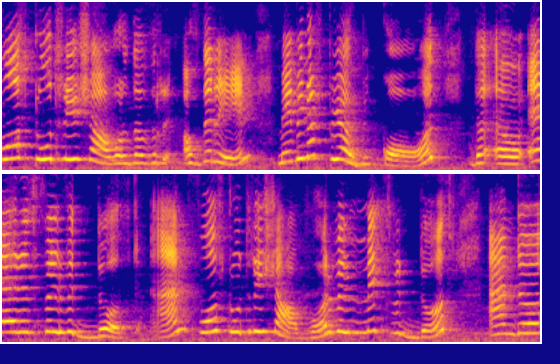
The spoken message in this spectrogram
First two three showers of, of the rain may be not pure because the uh, air is filled with dust and first two three shower will mix with dust and uh,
